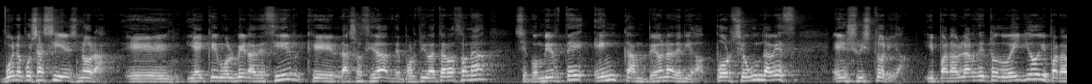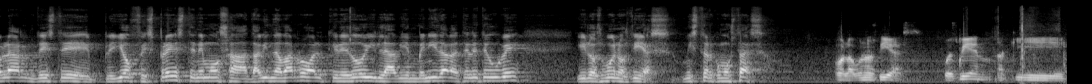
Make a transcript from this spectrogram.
Bueno, pues así es, Nora. Eh, y hay que volver a decir que la Sociedad Deportiva Tarazona se convierte en campeona de liga por segunda vez en su historia. Y para hablar de todo ello y para hablar de este Playoff Express tenemos a David Navarro al que le doy la bienvenida a la TLTV y los buenos días. Mister, ¿cómo estás? Hola, buenos días. Pues bien, aquí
